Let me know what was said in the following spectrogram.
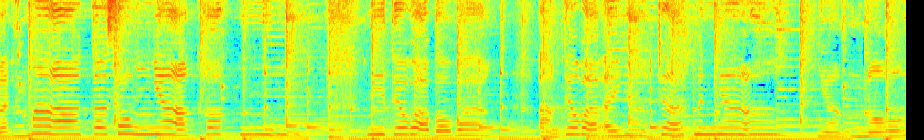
ดือนมาก็ส่งยากคัก มีแต่ว่าบ่ว่าง อ่างแต่ว่าไอ้ยากจากมันยากอย่างน้อง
